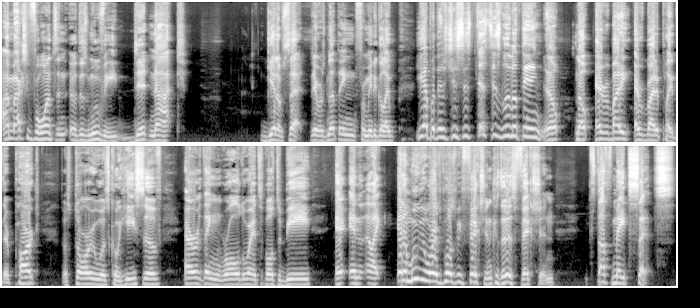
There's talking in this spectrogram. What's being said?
I'm actually for once in uh, this movie did not get upset. There was nothing for me to go like, yeah, but there's just this, just this little thing. No, no, everybody, everybody played their part. The story was cohesive. Everything rolled the way it's supposed to be. And, and like in a movie where it's supposed to be fiction, because it is fiction, stuff made sense.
